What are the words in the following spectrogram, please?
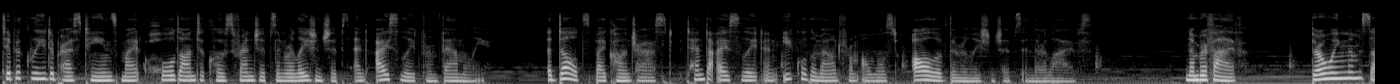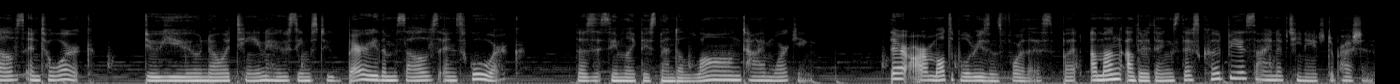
Typically, depressed teens might hold on to close friendships and relationships and isolate from family. Adults, by contrast, tend to isolate an equal amount from almost all of the relationships in their lives. Number five, throwing themselves into work. Do you know a teen who seems to bury themselves in schoolwork? Does it seem like they spend a long time working? There are multiple reasons for this, but among other things, this could be a sign of teenage depression.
